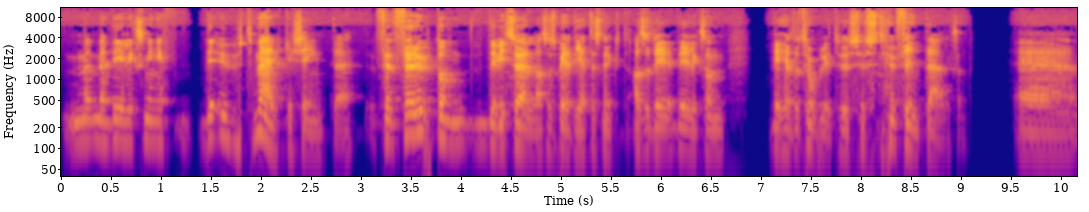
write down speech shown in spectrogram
Men, men, det är liksom inget, det utmärker sig inte. För, förutom det visuella så är spelet jättesnyggt. Alltså det, det är liksom, det är helt otroligt hur, hur, hur fint det är liksom. Eh,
